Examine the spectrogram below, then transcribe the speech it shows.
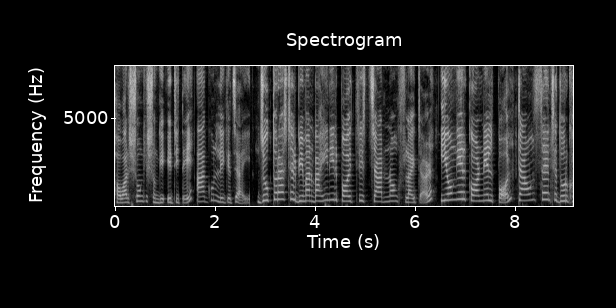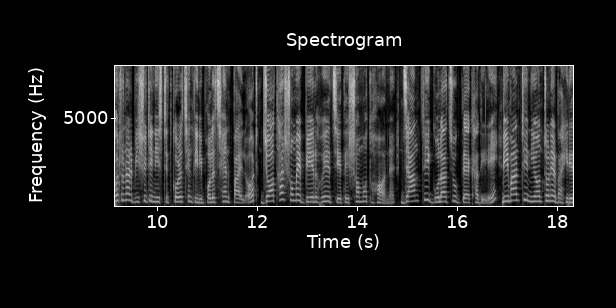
হওয়ার সঙ্গে সঙ্গে এটিতে আগুন লেগে যায়। যুক্তরাষ্ট্রের বিমান বাহিনীর পঁয়ত্রিশ চার নং ফ্লাইটার ইয়ং এর কর্নেল পল টাউনসেন্ট দুর্ঘটনার বিষয়টি নিশ্চিত করেছেন। তিনি বলেছেন, পাইলট যথাসময়ে বের হয়ে যেতে সম্মত হন। যান্ত্রিক গোলাযুগ দেখা দিলে বিমানটি নিয়ন্ত্রণের বাহিরে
